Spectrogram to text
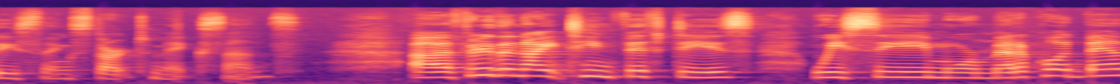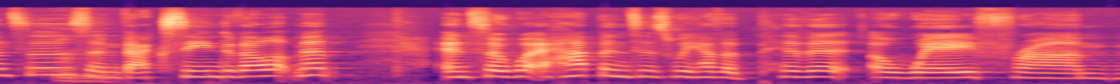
these things start to make sense. Uh, through the 1950s, we see more medical advances mm-hmm. and vaccine development. And so what happens is we have a pivot away from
